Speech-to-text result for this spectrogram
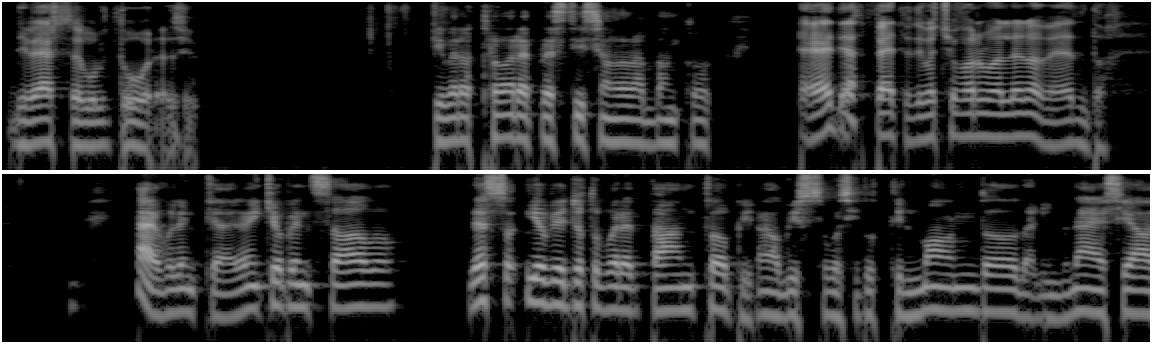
Diverse culture, sì. Ti verrò a trovare prestissimo allora a Bangkok. Eh, ti aspetto, ti faccio fare un allenamento. Eh, volentieri, anche io pensavo. Adesso io ho viaggiato pure tanto, prima ho visto quasi tutto il mondo, dall'Indonesia,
